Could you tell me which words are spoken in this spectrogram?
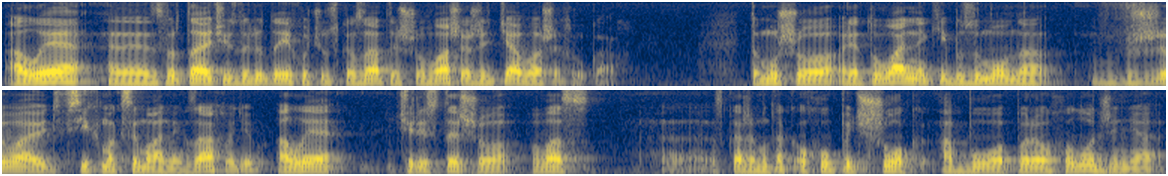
Але, е, звертаючись до людей, хочу сказати, що ваше життя в ваших руках. Тому що рятувальники, безумовно, вживають всіх максимальних заходів, але через те, що вас, е, скажімо так, охопить шок або переохолодження,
